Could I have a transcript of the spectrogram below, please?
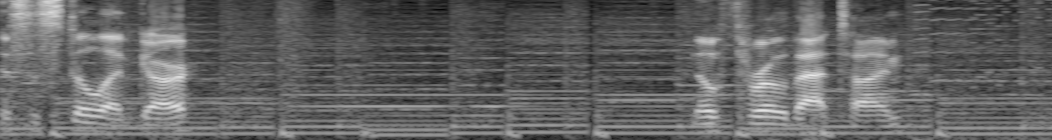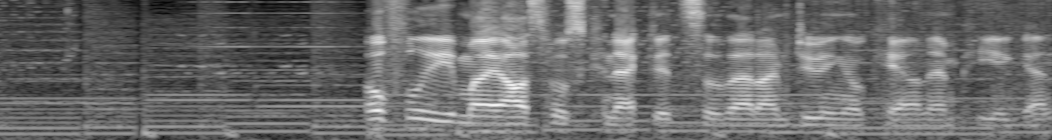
This is still Edgar. No throw that time. Hopefully my Osmose connected so that I'm doing okay on MP again.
